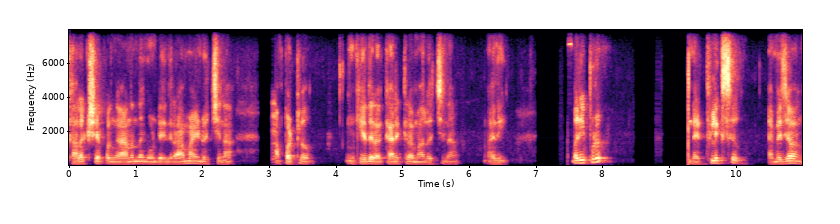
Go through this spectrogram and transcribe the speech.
కాలక్షేపంగా ఆనందంగా ఉండేది. రామాయణ వచ్చిన అప్పట్లో ఇంకేదైనా కార్యక్రమాలు వచ్చినా అది. మరి ఇప్పుడు నెట్‌ఫ్లిక్స్, అమెజాన్,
